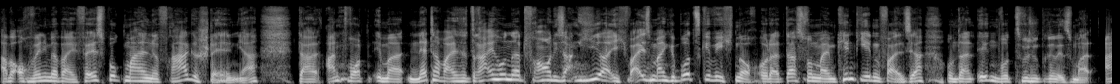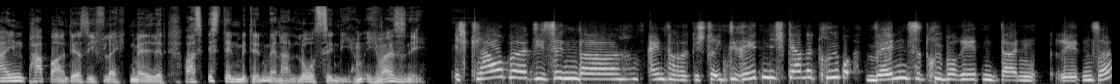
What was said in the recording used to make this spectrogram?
Aber auch wenn die mir bei Facebook mal eine Frage stellen, ja, da antworten immer netterweise 300 Frauen, die sagen, hier, ich weiß mein Geburtsgewicht noch oder das von meinem Kind jedenfalls, ja. Und dann irgendwo zwischendrin ist mal ein Papa, der sich vielleicht meldet. Was ist denn mit den Männern los, Cindy? Hm, Ich weiß es nicht. Ich glaube, die sind da einfacher gestrickt. Die reden nicht gerne drüber. Wenn sie drüber reden, dann reden sie.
